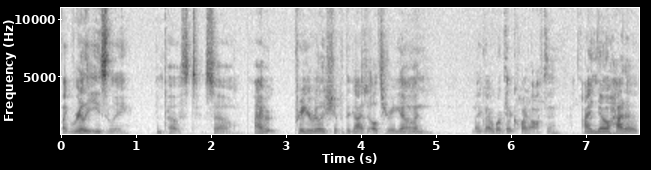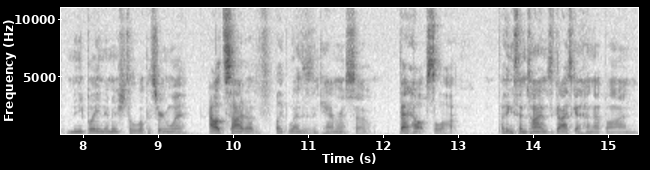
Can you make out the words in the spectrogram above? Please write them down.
like really easily in post. So I have a pretty good relationship with the guys at Alter Ego, and like I work there quite often. I know how to manipulate an image to look a certain way outside of like lenses and cameras, so that helps a lot. I think sometimes guys get hung up on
